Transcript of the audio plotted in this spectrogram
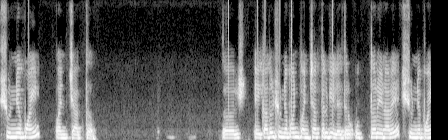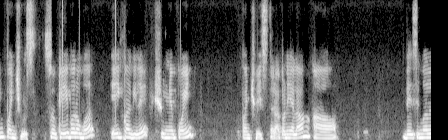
शून्य पॉईंट पंच्याहत्तर. तर एखादं शून्य पॉईंट पंच्याहत्तर गेले तर उत्तर येणार आहे शून्य पॉईंट पंचवीस. सो के बरोबर एक भागिले शून्य पॉईंट पंचवीस. तर आपण याला डेसिमल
